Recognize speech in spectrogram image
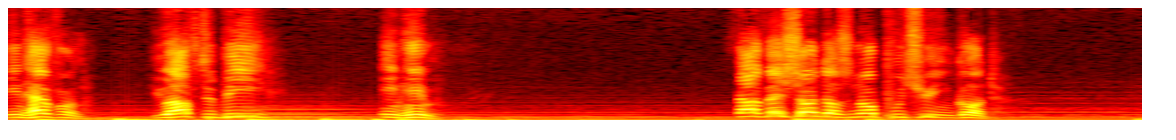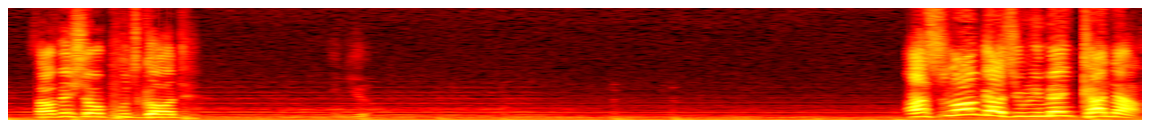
in heaven, you have to be in Him. Salvation does not put you in God, salvation puts God in you. As long as you remain carnal,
